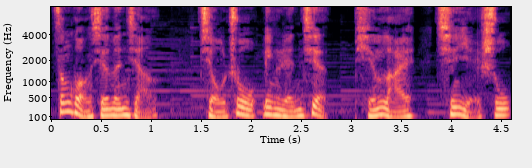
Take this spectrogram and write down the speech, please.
增广贤文讲：久住令人贱。贫来亲也疏，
